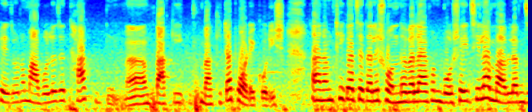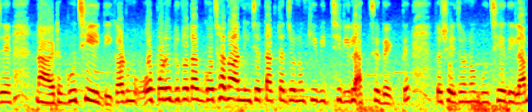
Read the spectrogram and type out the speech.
সেই জন্য মা বলল যে থাক বাকি, বাকিটা পরে করিস। আমি ঠিক আছে, তাহলে সন্ধ্যাবেলা এখন বসেই ছিলাম। ভাবলাম যে, না, এটা গুছিয়েই দিই। কারণ ওপরে দুটো তাক গোছানো আর নিচের তাকটার জন্য কি বিচ্ছিরি লাগছে দেখতে? তো সেই জন্য গুছিয়ে দিলাম।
